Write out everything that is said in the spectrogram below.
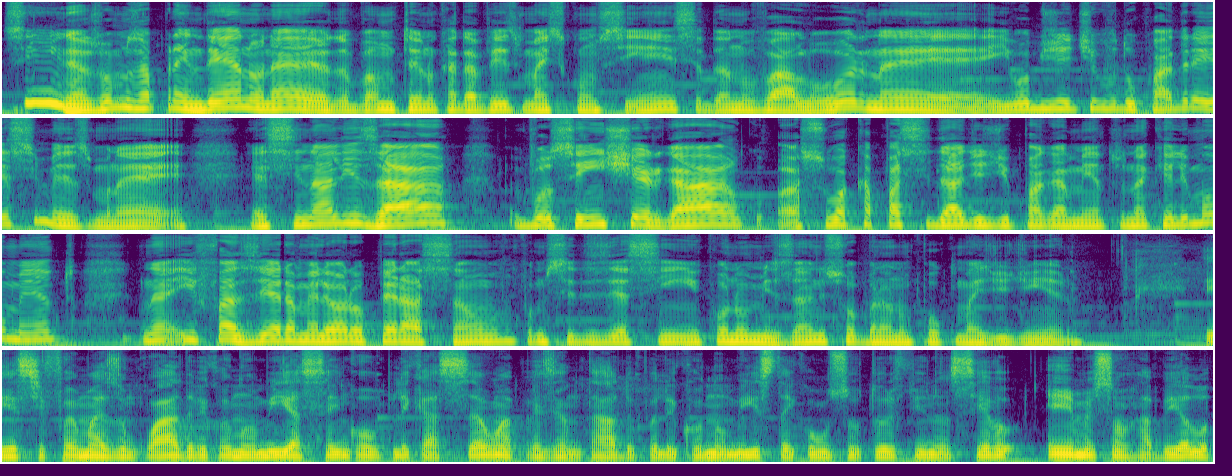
Sim, nós vamos aprendendo, né? Vamos tendo cada vez mais consciência, dando valor, né? E o objetivo do quadro é esse mesmo, né? É sinalizar, você enxergar a sua capacidade de pagamento naquele momento, né? E fazer a melhor operação, vamos dizer assim, economizando e sobrando um pouco mais de dinheiro. Esse foi mais um quadro Economia Sem Complicação, apresentado pelo economista e consultor financeiro Emerson Rabelo.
